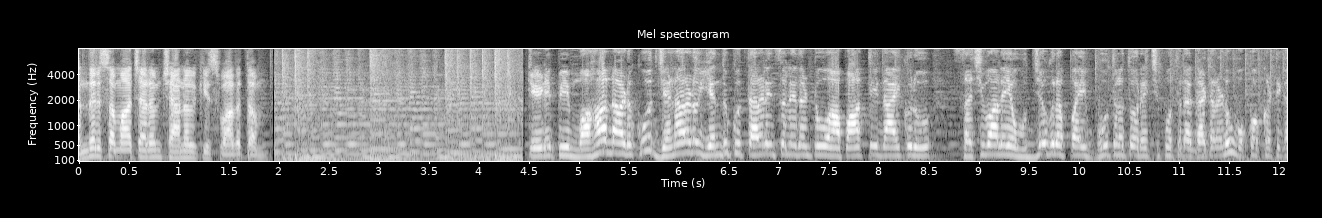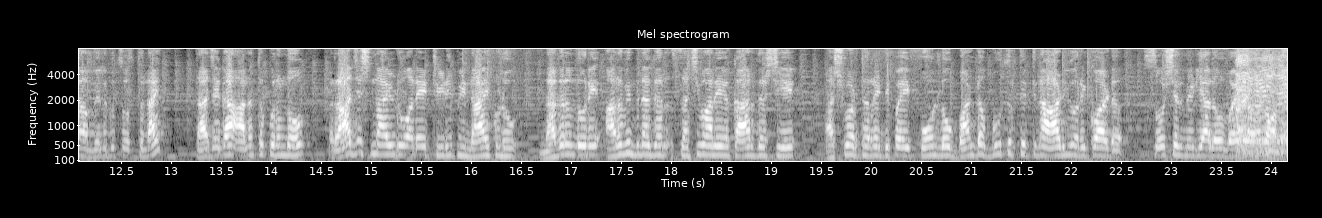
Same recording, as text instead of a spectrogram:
అందరి సమాచారం ఛానల్కి స్వాగతం. టీడీపీ మహానాడుకు జనాలను ఎందుకు తరలించలేదంటూ ఆ పార్టీ నాయకులు సచివాలయ ఉద్యోగులపై బూతులతో రెచ్చిపోతున్న ఘటనలు ఒక్కొక్కటిగా వెలుగు చూస్తున్నాయి. తాజాగా అనంతపురంలో రాజేష్ నాయుడు అనే టీడీపీ నాయకుడు నగరంలోని అరవింద్ నగర్ సచివాలయ కార్యదర్శి అశ్వర్ధన్ రెడ్డిపై ఫోన్లో బండ బూతులు తిట్టిన ఆడియో రికార్డ్ సోషల్ మీడియాలో వైరల్ అవుతోంది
